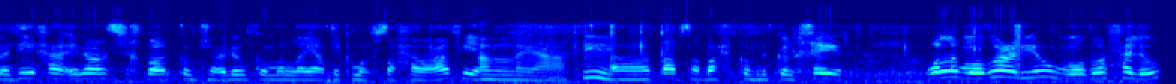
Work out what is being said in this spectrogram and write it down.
مديحة إيناس شو أخباركم شو علومكم الله يعطيكم ألف صحة وعافية الله يعافيك. آه طاب صباحكم بكل خير. والله موضوع اليوم موضوع حلو.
